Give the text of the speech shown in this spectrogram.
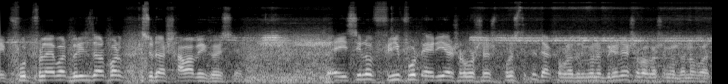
এই ফুট ফ্লাইওভার ব্রিজ দেওয়ার পর কিছুটা স্বাভাবিক হয়েছে। এই ছিল ফ্রি ফুড এরিয়ার সর্বশেষ পরিস্থিতি। দেখা আপনাদের কোনো নিয়ে। সবার সঙ্গে ধন্যবাদ।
